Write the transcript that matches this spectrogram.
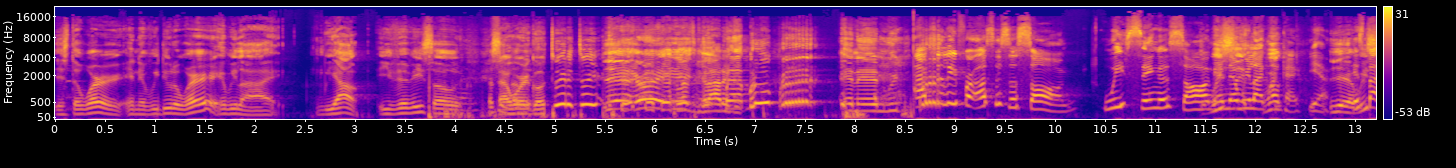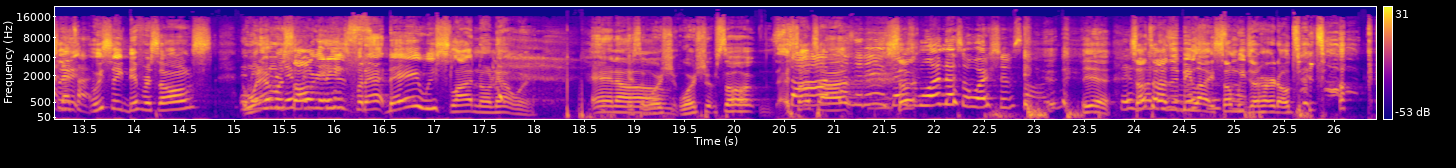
it's the word. And if we do the word, and we like, we out. You feel me? So that's that another- word go tweet it, tweet. Yeah, right. Let's get out of here. And then we Actually, for us, it's a song. We sing a song, We and then we like, we- okay, yeah, Yeah, it's we about sing that time. we sing different songs. And Whatever we song different it is things. for that day, we sliding on that one. And um, It's a worship worship song. Sometimes sometimes it is. so- There's one that's a worship song. Yeah, There's sometimes that's it be like worship some we just heard on TikTok.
